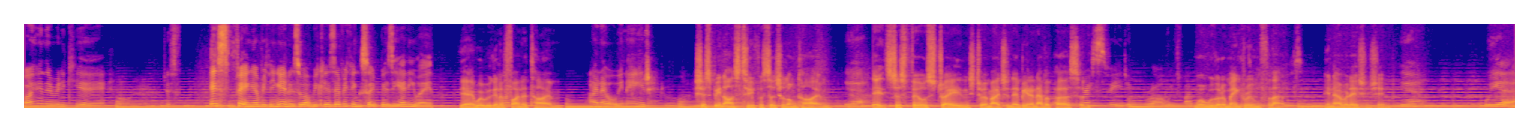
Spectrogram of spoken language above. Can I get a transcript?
I think they're really cute. Just, it's fitting everything in as well because everything's so busy anyway. Yeah, where are we're going to find a time. I know what we need. It's just been us two for such a long time. Yeah. It just feels strange to imagine there being another person. Well, we've got to make room for that in our relationship. Yeah. Well, yeah.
